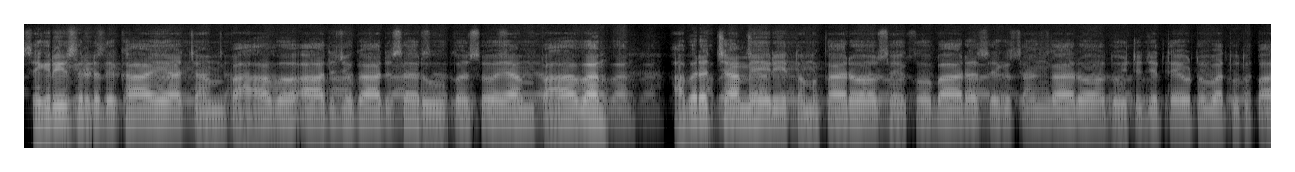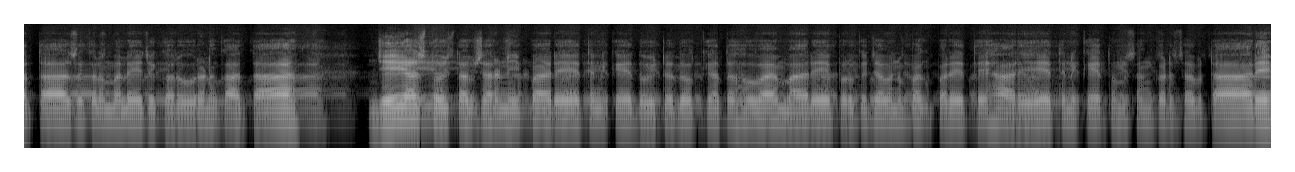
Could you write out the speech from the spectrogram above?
ਸਿਗਰੀ ਸਿਰਟ ਦਿਖਾਏ ਅਚੰਭਾਵ ਆਦ ਜੁਗਾਦ ਸਰੂਪ ਸੋਯੰ ਭਾਵ। ਅਬ ਰੱਛਾ ਮੇਰੀ ਤੁਮ ਕਰੋ, ਸੇਖੋ ਬਾਰ ਸਿਖ ਸੰਗਰੋ। ਦੁਸ਼ਟ ਜਿਤੇ ਉਠਵ ਤੁਤ ਸਕਲ ਮਲੇਜ ਕਰੋ ਰਨ ਘਾਤਾ। ਜੇ ਅਸ ਤੁਜ ਤਬ ਸ਼ਰਣੀ ਪਰੇ, ਤਿਨਕੇ ਦੁਸ਼ਟ ਦੁਖਿਤ ਹੋਵੈ ਮਾਰੇ, ਪੁਰਖ ਜਵਨ ਭਗ ਪਰੇ, ਤਿਹਾਰੇ, ਤਿਨਕੇ ਤੁਮ ਸੰਕਟ ਸਭ ਟਾਰੇ।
